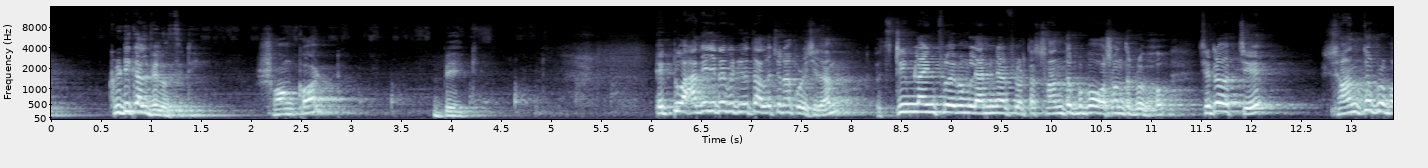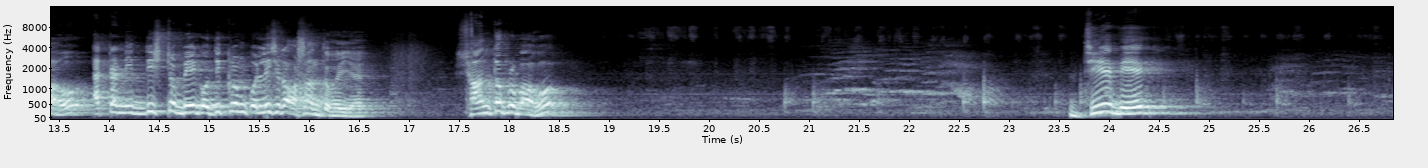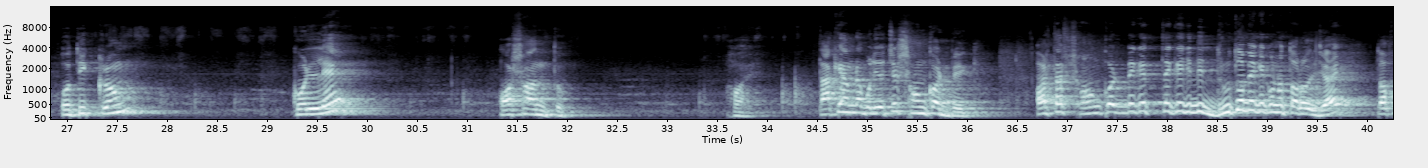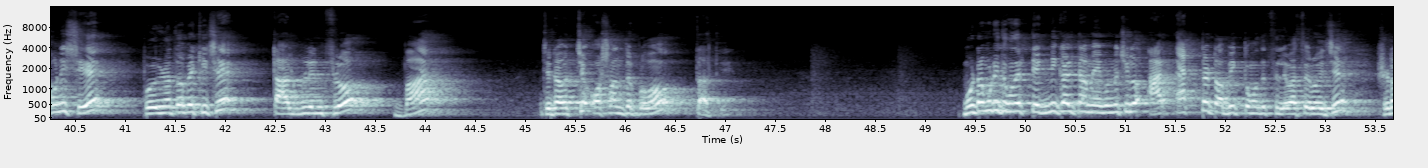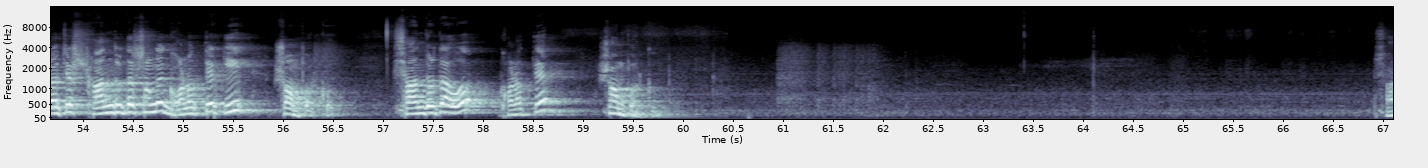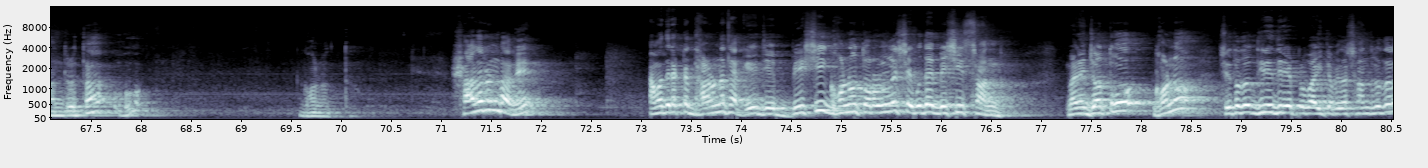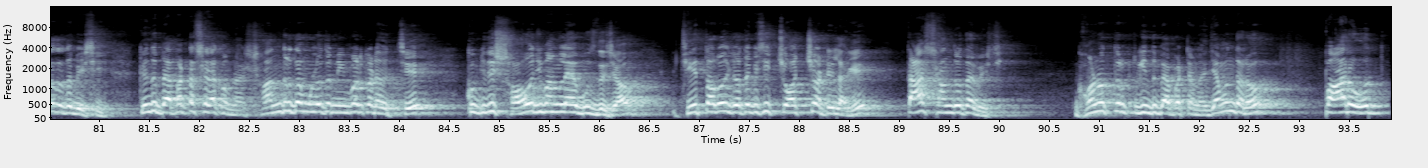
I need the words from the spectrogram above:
ক্রিটিক্যাল ভেলোসিটি সংকট বেগ। একটু আগে যেটা ভিডিওতে আলোচনা করেছিলাম স্ট্রিমলাইন ফ্লো এবং ল্যামিনার ফ্লো অর্থাৎ শান্ত প্রবাহ, অশান্ত প্রবাহ, সেটা হচ্ছে শান্ত প্রবাহ একটা নির্দিষ্ট বেগ অতিক্রম করলেই সেটা অশান্ত হয়ে যায়। শান্ত প্রবাহ যে বেগ অতিক্রম করলে অশান্ত হয়। তাকে আমরা বলি হচ্ছে সংকট বেগ। অর্থাৎ সংকট বেগের থেকে যদি দ্রুত বেগে কোনো তরল যায়, তখনই সে পরিণত হবে কিসে? টার্বুলেন্ট ফ্লো বা যেটা হচ্ছে অশান্ত প্রবাহ তাতে। মোটামুটি তোমাদের টেকনিক্যাল টার্ম এগুলো ছিল, আর একটা টপিক তোমাদের সিলেবাসে রয়েছে, সেটা হচ্ছে সান্দ্রতার সঙ্গে ঘনত্বের কি সম্পর্ক? সান্দ্রতা ও ঘনত্বের সম্পর্ক। সান্দ্রতা ও ঘনত্ব। সাধারণভাবে আমাদের একটা ধারণা থাকে যে বেশি ঘন তরল সে বোধহয় বেশি সান্দ্র মানে যত ঘন, সে তত ধীরে ধীরে প্রবাহিত হবে। তার সান্দ্রতাটা তত বেশি। কিন্তু ব্যাপারটা সেরকম না সান্দ্রতা মূলত নির্ভর করে হচ্ছে, খুব যদি সহজ বাংলায় বুঝতে চাও, যে তরল যত বেশি চটচটে লাগে, তার সান্দ্রতা বেশি। ঘনত্ব কিন্তু ব্যাপারটা নয়। যেমন ধরো, পারদ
